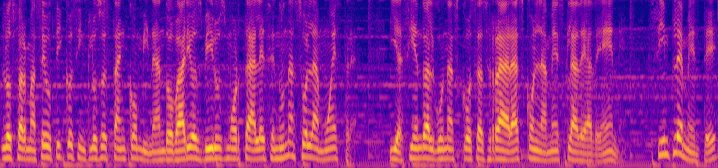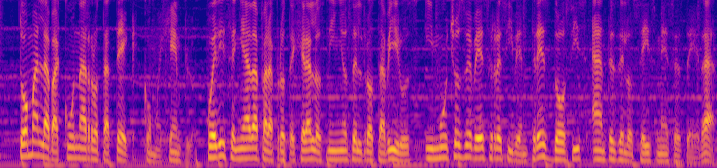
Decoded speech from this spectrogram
los farmacéuticos incluso están combinando varios virus mortales en una sola muestra y haciendo algunas cosas raras con la mezcla de ADN. Simplemente toma la vacuna Rotatec como ejemplo. Fue diseñada para proteger a los niños del rotavirus y muchos bebés reciben tres dosis antes de los seis meses de edad.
